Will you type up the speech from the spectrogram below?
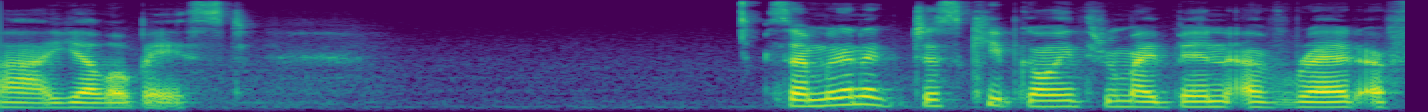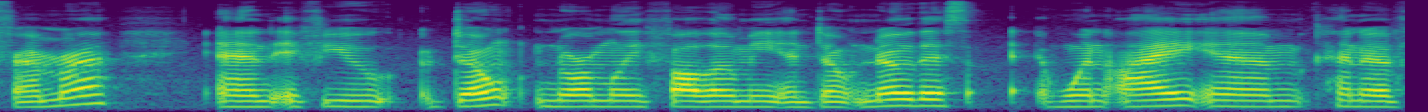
uh, yellow based. So I'm going to just keep going through my bin of red ephemera. And if you don't normally follow me and don't know this, when I am kind of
